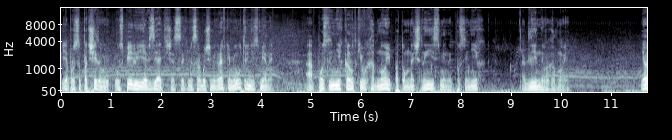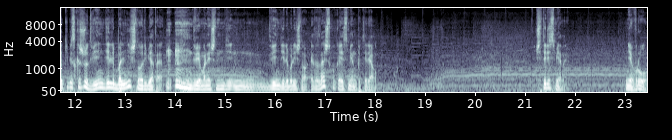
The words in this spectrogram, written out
Я просто подсчитываю Успею ли я взять сейчас с этими, с рабочими графиками утренние смены А после них короткий выходной Потом ночные смены После них длинный выходной. Я вот тебе скажу, две недели больничного, ребята Две больничные Две недели больничного Это знаешь, сколько я смен потерял? Четыре смены. Не, вру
